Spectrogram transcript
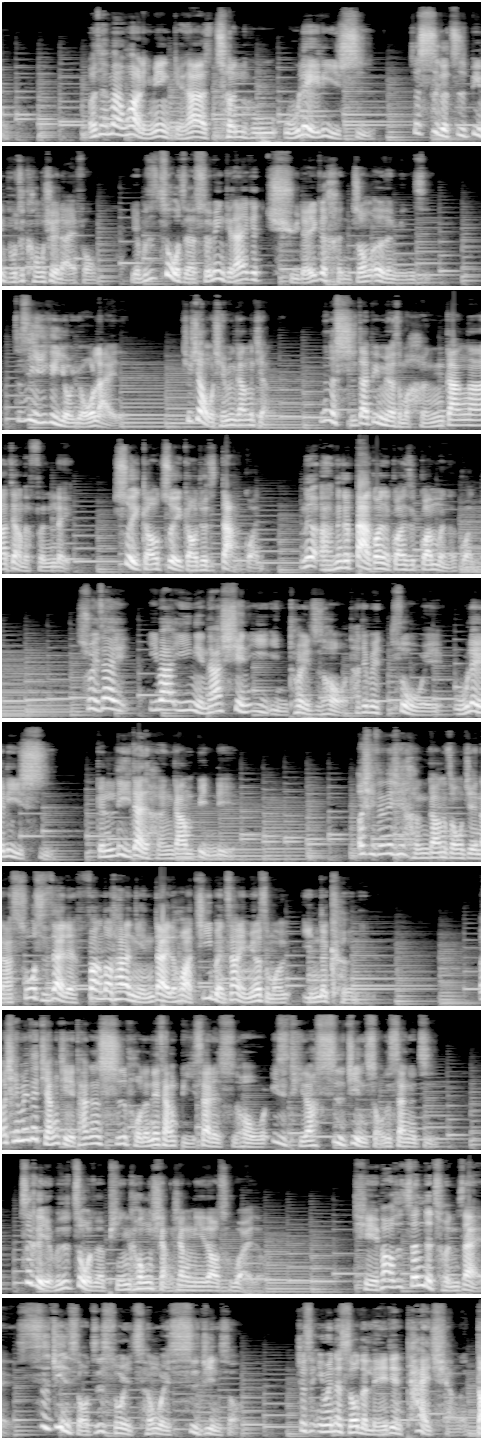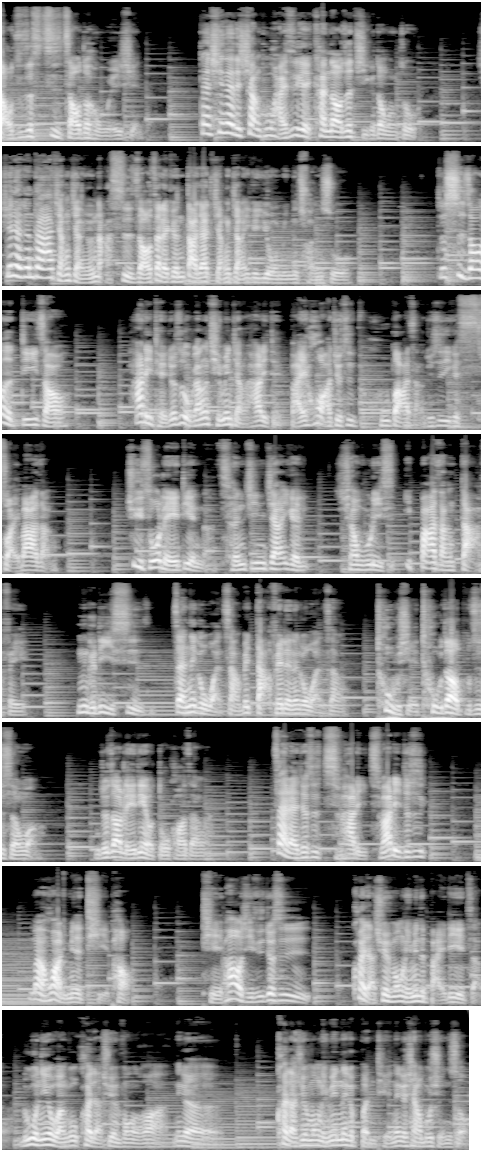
而在漫画里面给他的称呼“无泪力士”这四个字，并不是空穴来风，也不是作者随便给他一个取的一个很中二的名字，这是一个有由来的。就像我前面刚刚讲，那个时代并没有什么横纲啊这样的分类，最高最高就是大关，那啊那个大关的关是关门的关，所以在一八一一年他现役隐退之后，他就被作为无泪力士，跟历代的横纲并列。而且在那些横纲中间呢、说实在的，放到他的年代的话，基本上也没有什么赢的可能。而前面在讲解他跟师婆的那场比赛的时候，我一直提到四进手这三个字，这个也不是作者凭空想象捏造出来的。铁炮是真的存在，四进手之所以称为四进手，就是因为那时候的雷电太强了，导致这四招都很危险。但现在的相扑还是可以看到这几个动作。先来跟大家讲讲有哪四招，再来跟大家讲讲一个有名的传说。这四招的第一招，哈利腿就是我刚刚前面讲的哈利腿，白话就是呼巴掌，就是一个甩巴掌。据说雷电呢、啊、曾经将一个相扑力士一巴掌打飞，那个力士在那个晚上被打飞的那个晚上，吐血吐到不治身亡，你就知道雷电有多夸张了。再来就是糍粑里，糍粑里就是漫画里面的铁炮，铁炮其实就是《快打旋风》里面的百列掌。如果你有玩过《快打旋风》的话，那个《快打旋风》里面那个本田那个相扑选手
